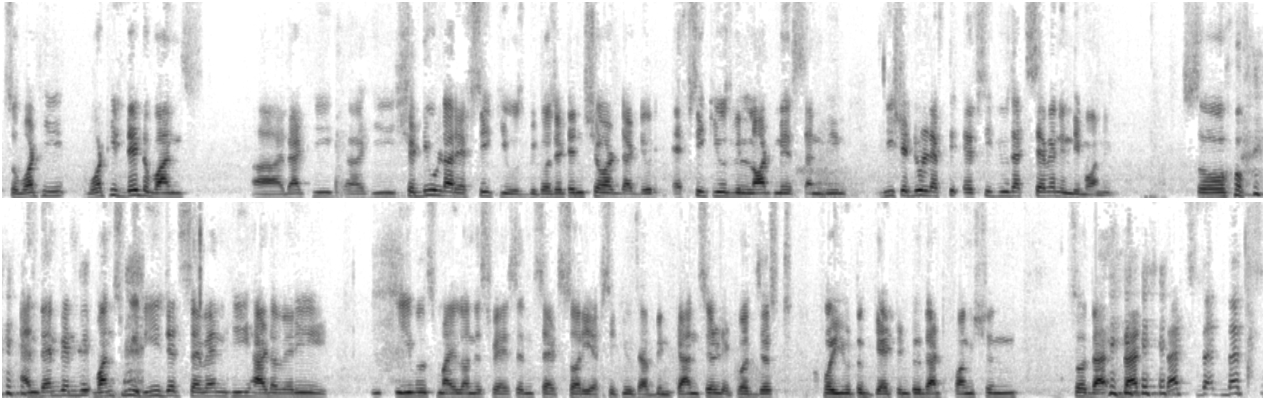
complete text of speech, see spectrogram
So what he what he did once uh, that he uh, he scheduled our FCQs because it ensured that FCQs will not miss and we we scheduled FT, FCQs at seven in the morning. So and then when we once we reached at seven, he had a very evil smile on his face and said, "Sorry, FCQs have been cancelled. It was just for you to get into that function." So that that that's that that's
